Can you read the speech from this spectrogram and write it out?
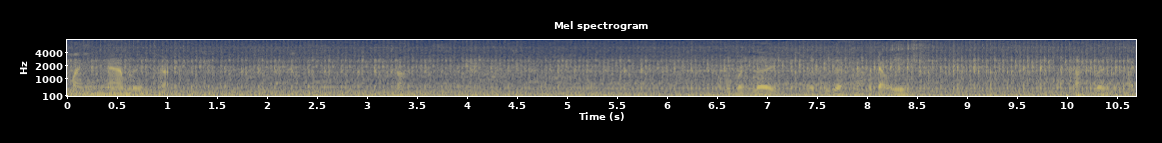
ให ม่งามเลยครับเนาะเอาไปเบิ่งเลยเปิดเรือนทางพระเจ้าเองตักเลยนะครับ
